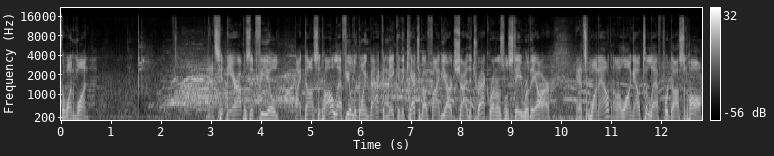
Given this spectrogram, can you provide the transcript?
The 1 1. And that's hit in the air opposite field by Dawson Hall. Left fielder going back and making the catch about five yards shy of the track. Runners will stay where they are. And it's one out on a long out to left for Dawson Hall.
